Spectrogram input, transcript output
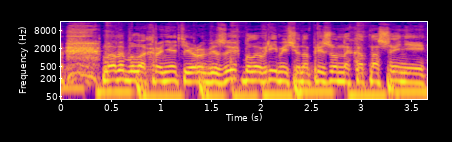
Надо было охранять ее рубежи. Было время еще напряженных отношений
